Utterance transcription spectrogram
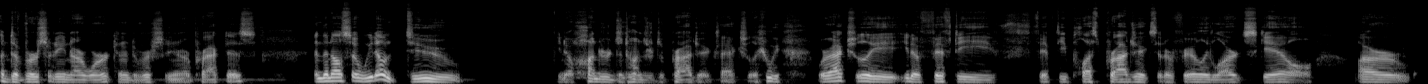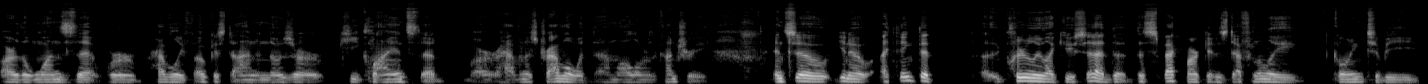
a diversity in our work and a diversity in our practice, and then also we don't do you know hundreds and hundreds of projects actually. We we're actually you know 50 50 plus projects that are fairly large scale are are the ones that we're heavily focused on and those are key clients that are having us travel with them all over the country. And so you know i think that uh, clearly like you said the, the spec market is definitely going to be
